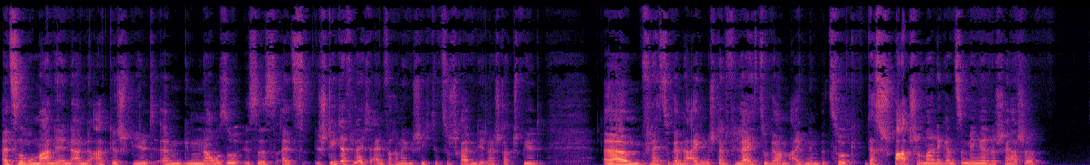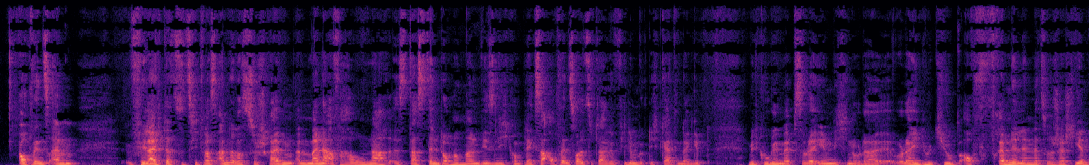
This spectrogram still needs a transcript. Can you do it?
als ein Roman, der in der Antarktis spielt. Ähm, genauso ist es, als steht da vielleicht einfach eine Geschichte zu schreiben, die in einer Stadt spielt. Ähm, vielleicht sogar in der eigenen Stadt, vielleicht sogar im eigenen Bezirk. Das spart schon mal eine ganze Menge Recherche, auch wenn es einem vielleicht dazu zieht, was anderes zu schreiben. Ähm, Meiner Erfahrung nach ist das denn doch nochmal wesentlich komplexer, auch wenn es heutzutage viele Möglichkeiten da gibt, mit Google Maps oder ähnlichen oder, oder YouTube auch fremde Länder zu recherchieren.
